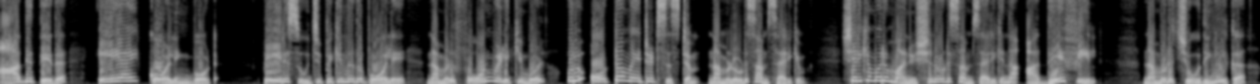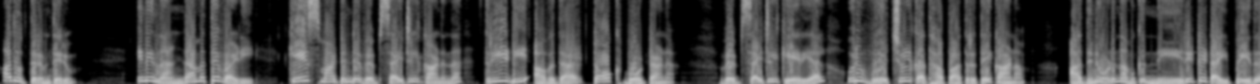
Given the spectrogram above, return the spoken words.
ആദ്യത്തേത് എ ഐ കോളിംഗ് ബോട്ട് പേര് സൂചിപ്പിക്കുന്നത് പോലെ നമ്മൾ ഫോൺ വിളിക്കുമ്പോൾ ഒരു ഓട്ടോമേറ്റഡ് സിസ്റ്റം നമ്മളോട് സംസാരിക്കും. ശരിക്കും ഒരു മനുഷ്യനോട് സംസാരിക്കുന്ന അതേ ഫീൽ നമ്മുടെ ചോദ്യങ്ങൾക്ക് അത് ഉത്തരം തരും. ഇനി രണ്ടാമത്തെ വഴി കെ സ്മാർട്ടിന്റെ വെബ്സൈറ്റിൽ കാണുന്ന ത്രീ ഡി അവതാർ ടോക്ക് ബോട്ടാണ് വെബ്സൈറ്റിൽ കയറിയാൽ ഒരു വെർച്വൽ കഥാപാത്രത്തെ കാണാം. അതിനോട് നമുക്ക് നേരിട്ട് ടൈപ്പ് ചെയ്ത്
